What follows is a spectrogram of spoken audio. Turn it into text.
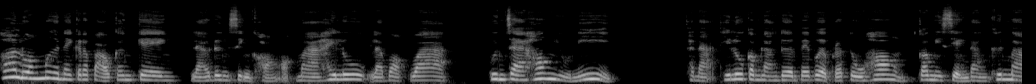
พ่อล้วงมือในกระเป๋ากางเกง แล้วดึงสิ่งของออกมาให้ลูกและบอกว่า กุญแจห้องอยู่นี่ ขณะที่ลูกกำลังเดินไปเปิดประตูห้อง ก็มีเสียงดังขึ้นมา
